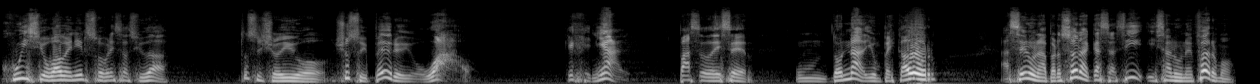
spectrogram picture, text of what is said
juicio va a venir sobre esa ciudad. Entonces yo digo, yo soy Pedro y digo, wow, qué genial. Paso de ser un don nadie, un pescador, a ser una persona que hace así y sana un enfermo.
